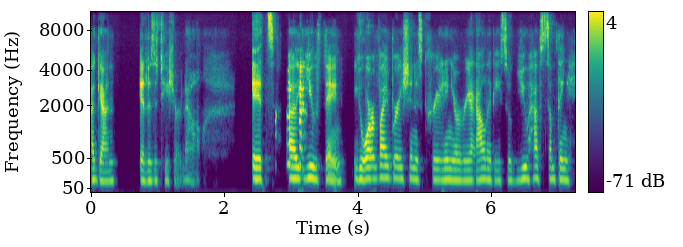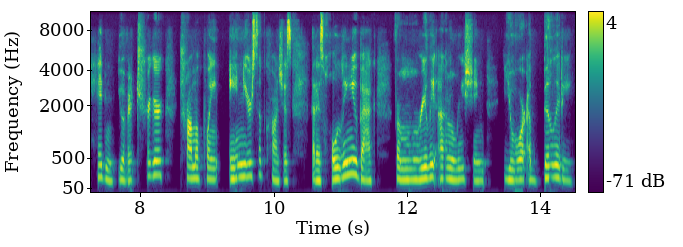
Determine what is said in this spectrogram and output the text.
Again, it is a t shirt now. It's a you thing. Your vibration is creating your reality. So you have something hidden. You have a trigger trauma point in your subconscious that is holding you back from really unleashing your ability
